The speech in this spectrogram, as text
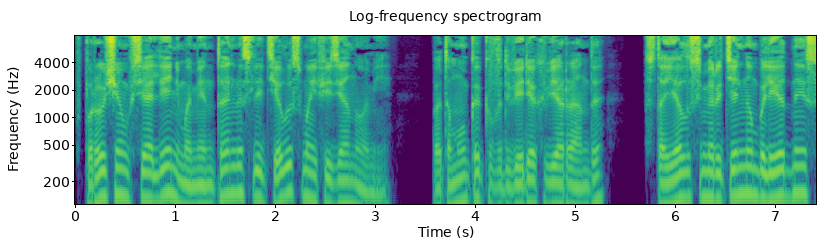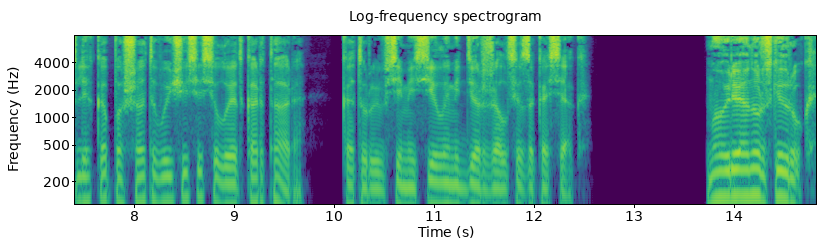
Впрочем, вся лень моментально слетела с моей физиономии, потому как в дверях веранды стоял смертельно бледный и слегка пошатывающийся силуэт Картара, который всеми силами держался за косяк. «Мой рианурский друг!»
